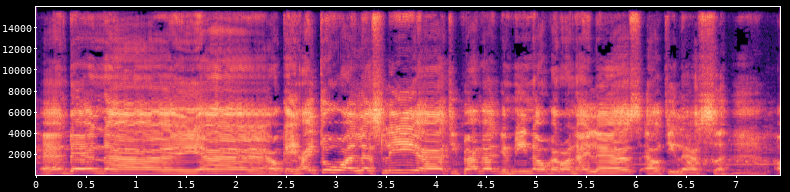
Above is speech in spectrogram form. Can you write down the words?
And then, uh, yeah. Okay, hi to uh, Leslie uh, Tipagat, Gaminaw, Karon, hi Les, LT Les. O,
